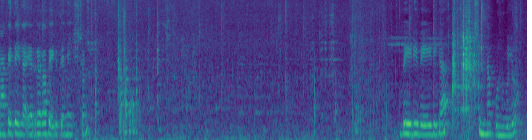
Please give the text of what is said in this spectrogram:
నాకైతే ఇలా ఎర్రగా వేగితేనే ఇష్టం. వేడి వేడిగా చిన్న పునుగులు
